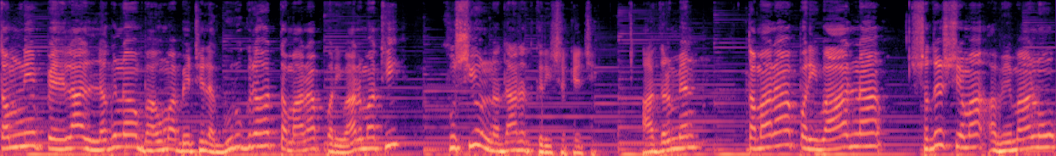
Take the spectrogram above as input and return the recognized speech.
તમને પહેલા લગ્ન ભાવમાં બેઠેલા ગુરુગ્રહ તમારા પરિવારમાંથી ખુશીઓ નદારત કરી શકે છે. આ દરમિયાન તમારા પરિવારના સદસ્યમાં અભિમાનો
